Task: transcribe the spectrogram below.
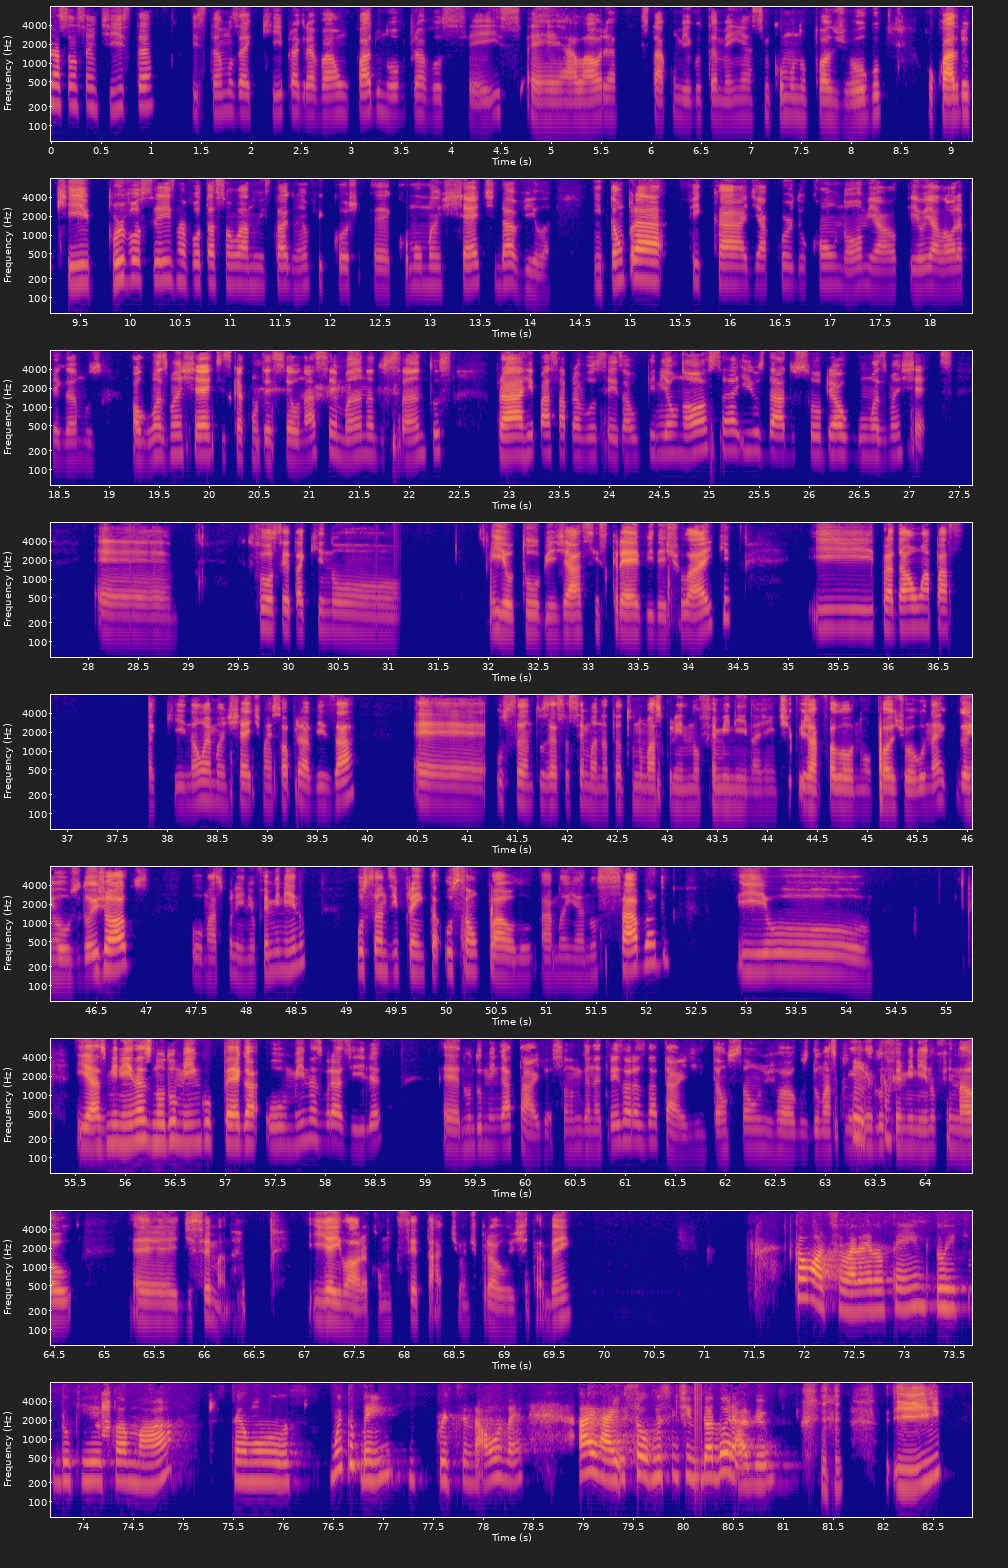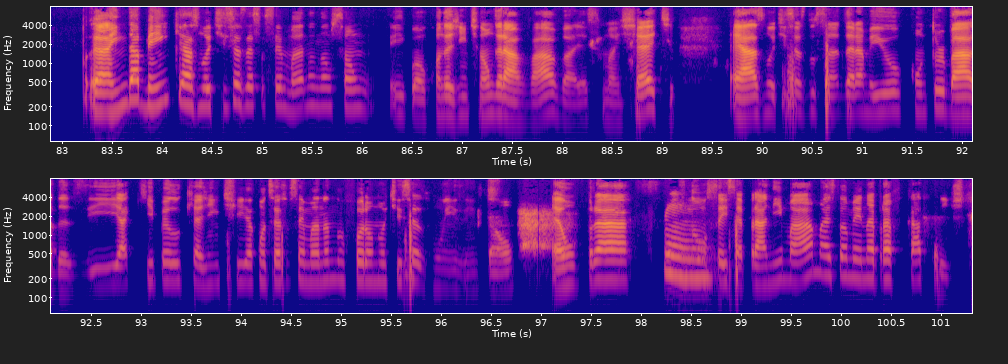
nação Santista! Estamos aqui para gravar um quadro novo para vocês. É, a Laura está comigo também, assim como no pós-jogo. O quadro que, por vocês, na votação lá no Instagram, ficou é, como manchete da vila. Então, para ficar de acordo com o nome, eu e a Laura pegamos algumas manchetes que aconteceu na semana do Santos para repassar para vocês a opinião nossa e os dados sobre algumas manchetes. É, se você está aqui no YouTube, já se inscreve e deixa o like. E para dar uma passada que não é manchete, mas só para avisar, é, o Santos essa semana, tanto no masculino e no feminino, a gente já falou no pós-jogo, né? Ganhou os dois jogos, o masculino e o feminino. O Santos enfrenta o São Paulo amanhã no sábado e o e as meninas no domingo pega o Minas Brasília é, no domingo à tarde. Se eu não me engano, é três horas da tarde. Então são jogos do masculino Isso. e do feminino final é, de semana. E aí, Laura, como que você tá de ontem para hoje? Tá bem? Tô ótima, né? Não tem do, do que reclamar. Estamos muito bem, por sinal, né? Ai, ai, estou me sentindo adorável. e ainda bem que as notícias dessa semana não são igual quando a gente não gravava esse manchete, é, as notícias do Santos eram meio conturbadas. E aqui, pelo que a gente aconteceu essa semana, não foram notícias ruins. Então, é um pra. Sim. Não sei se é para animar, mas também não é para ficar triste.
